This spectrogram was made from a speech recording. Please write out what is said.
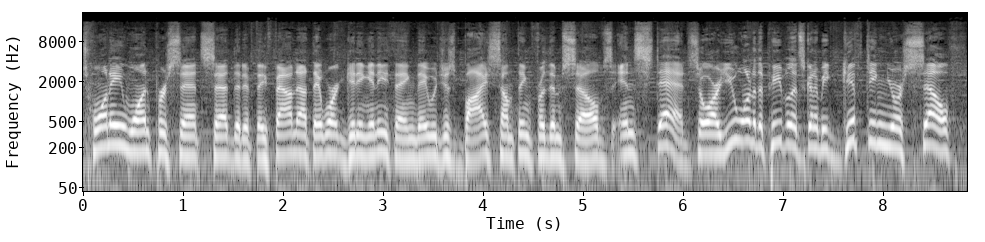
21% said that if they found out they weren't getting anything, they would just buy something for themselves instead. So, are you one of the people that's going to be gifting yourself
